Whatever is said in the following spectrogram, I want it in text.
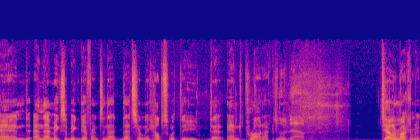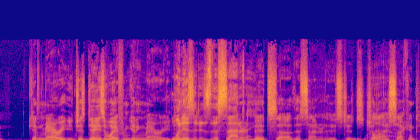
and and that makes a big difference, and that that certainly helps with the the end product. No doubt. Taylor Muckerman getting married, just days away from getting married. When is it? Is this Saturday? It's uh, this Saturday. It's, it's July second.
